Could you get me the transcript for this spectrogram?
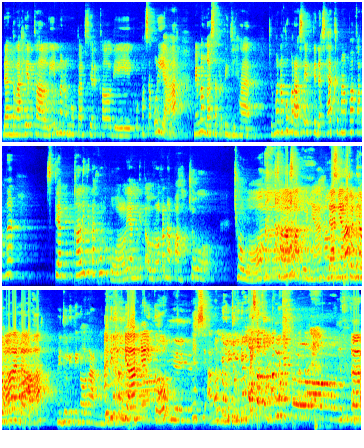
Dan terakhir kali menemukan circle di masa kuliah memang nggak seperti Jihan. Cuman aku merasa itu tidak sehat. Kenapa? Karena setiap kali kita kumpul yang kita obrolkan apa? Cowok. Cowok salah satunya. Dan yang kedua ya, adalah ngejulitin orang. Jadi kerjaannya itu iya iya. Eh si Anu gini gini. Eh,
